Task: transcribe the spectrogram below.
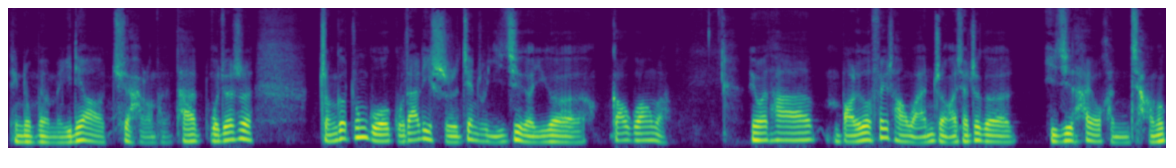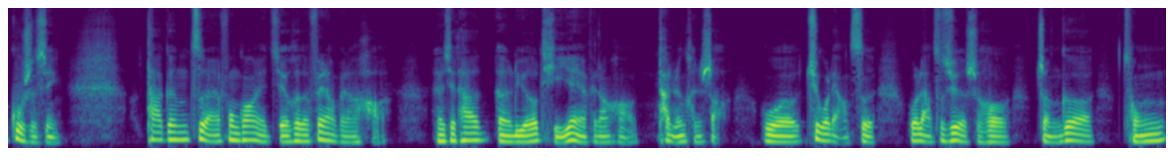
听众朋友们一定要去海龙屯。它我觉得是整个中国古代历史建筑遗迹的一个高光吧，因为它保留的非常完整，而且这个遗迹它有很强的故事性，它跟自然风光也结合的非常非常好，而且它呃旅游的体验也非常好，它人很少。我去过两次，我两次去的时候，整个从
